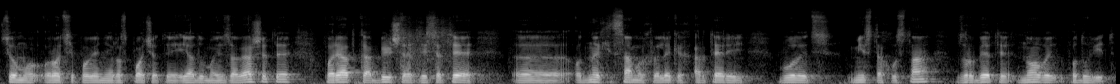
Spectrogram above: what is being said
в цьому році повинні розпочати, я думаю, завершити порядка більше 10 е, одних із самих великих артерій вулиць міста Хуста зробити новий водовід.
